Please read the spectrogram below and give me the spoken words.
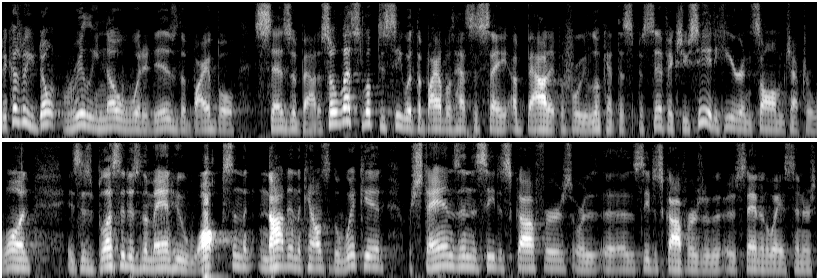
because we don't really know what it is the Bible says about it. So let's look to see what the Bible has to say about it before we look at the specifics. You see it here in Psalm chapter 1. It says, Blessed is the man who walks in the, not in the counsel of the wicked, or stands in the seat of scoffers, or uh, the seat of scoffers, or, the, or stand in the way of sinners.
